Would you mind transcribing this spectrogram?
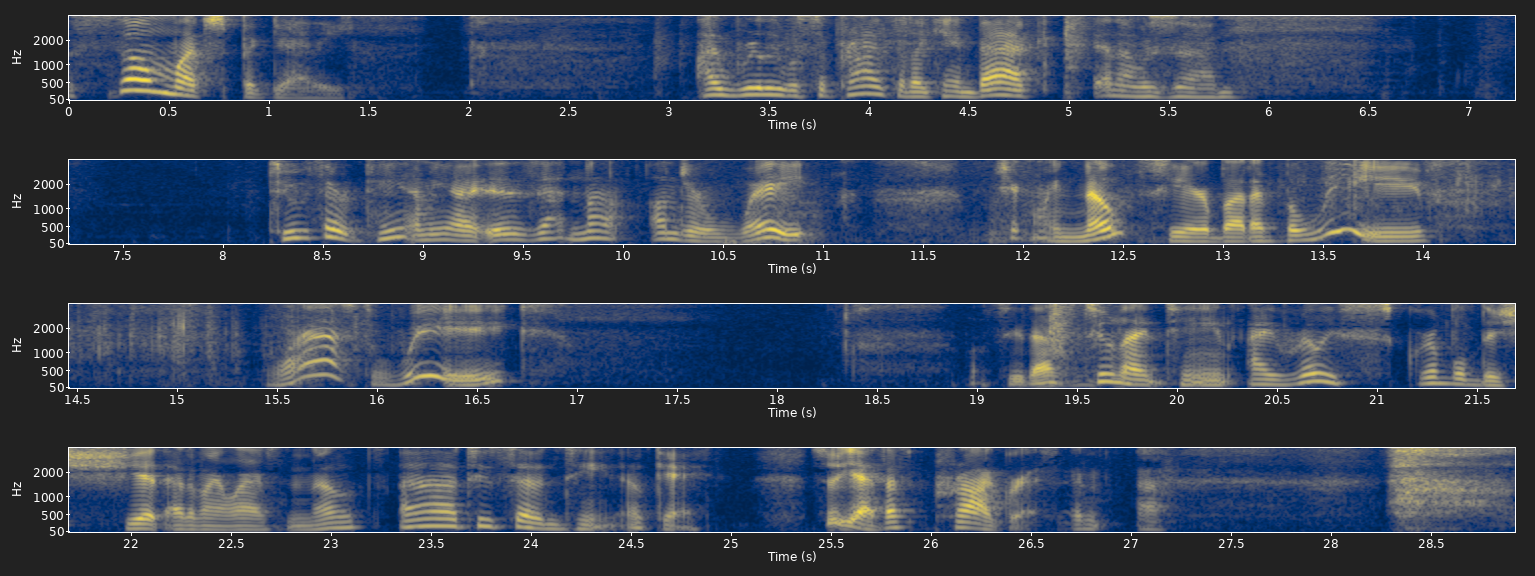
so much spaghetti. I really was surprised that I came back and I was um 213. I mean, is that not underweight? Check my notes here, but I believe last week Let's see, that's 219. I really scribbled the shit out of my last notes. Uh, 217. Okay. So yeah, that's progress. And uh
